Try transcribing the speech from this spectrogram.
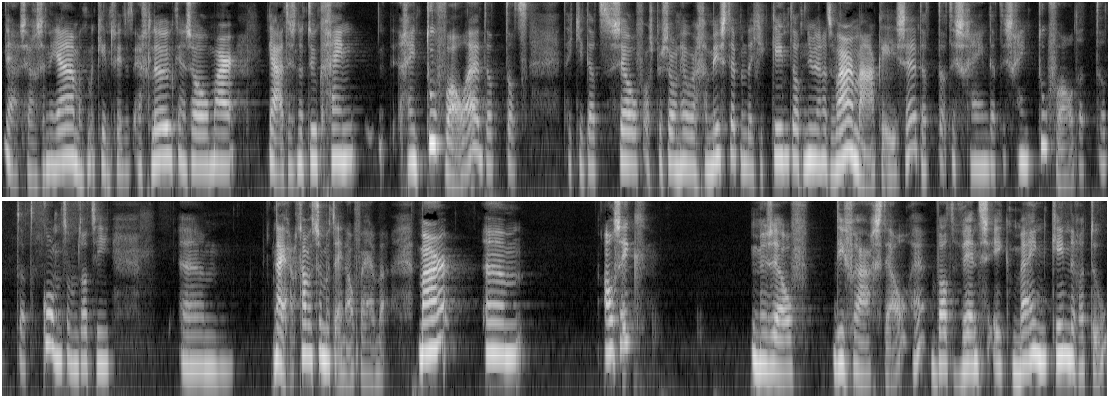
ja, zeggen ze, nou ja, mijn kind vindt het echt leuk en zo. Maar ja, het is natuurlijk geen, geen toeval hè, dat, dat, dat je dat zelf als persoon heel erg gemist hebt en dat je kind dat nu aan het waarmaken is. Hè? Dat, dat, is geen, dat is geen toeval. Dat, dat, dat komt omdat hij. Um, nou ja, daar gaan we het zo meteen over hebben. Maar um, als ik mezelf die vraag stel: hè, wat wens ik mijn kinderen toe?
